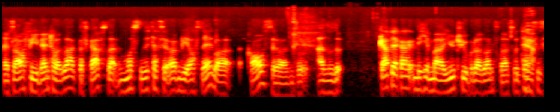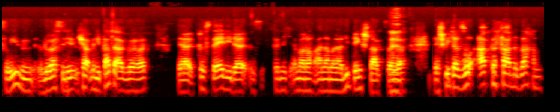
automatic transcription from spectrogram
Das ist auch wie Ventor sagt, das gab es, da mussten sich das ja irgendwie auch selber raushören. So, also gab ja gar nicht immer YouTube oder sonst was. So Texas ja. Riesen, du hast die, ich habe mir die Platte angehört. Der Chris Daly, der ist, finde ich, immer noch einer meiner Lieblingsschlagzeuger. Ja. Der spielt da so abgefahrene Sachen.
